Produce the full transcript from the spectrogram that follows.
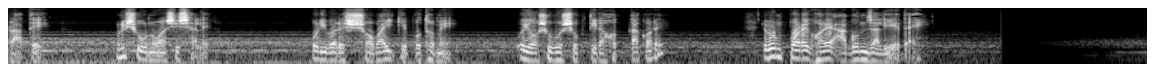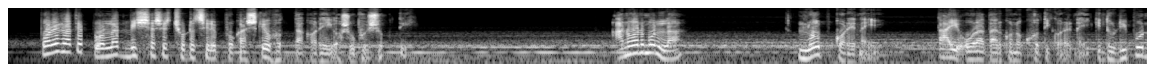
রাতে উনিশশো উনআশি সালে পরিবারের সবাইকে প্রথমে ওই অশুভ শক্তিরা হত্যা করে এবং পরে ঘরে আগুন জ্বালিয়ে দেয়। পরের রাতে প্রহ্লাদ বিশ্বাসের ছোট ছেলে প্রকাশকেও হত্যা করে এই অশুভ শক্তি। আনোয়ার মোল্লা লোভ করে নাই, তাই ওরা তার কোনো ক্ষতি করে নাই, কিন্তু রিপুন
